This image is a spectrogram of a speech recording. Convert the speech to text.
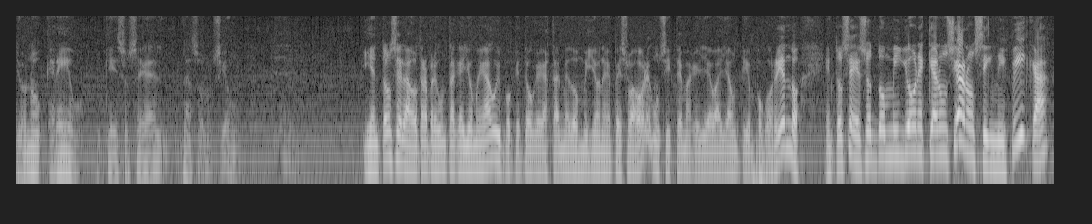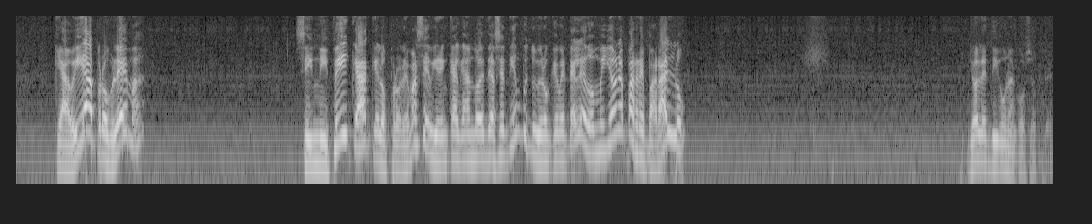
Yo no creo que eso sea la solución. Y entonces la otra pregunta que yo me hago, ¿y por qué tengo que gastarme dos millones de pesos ahora en un sistema que lleva ya un tiempo corriendo? Entonces esos dos millones que anunciaron significa que había problemas. Significa que los problemas se vienen cargando desde hace tiempo y tuvieron que meterle dos millones para repararlo. Yo les digo una cosa a ustedes.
